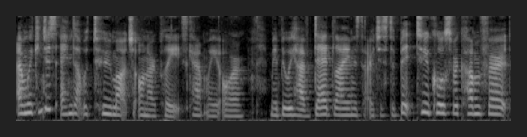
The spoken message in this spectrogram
And we can just end up with too much on our plates, can't we? Or maybe we have deadlines that are just a bit too close for comfort,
